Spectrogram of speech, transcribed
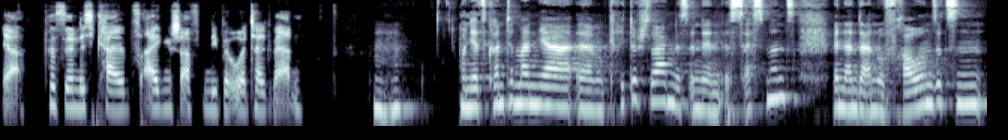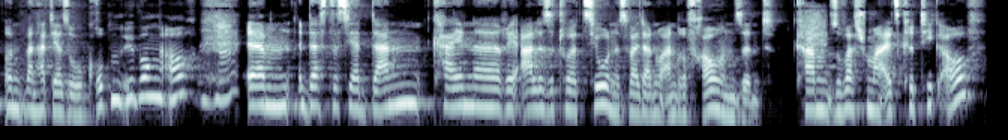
ja, Persönlichkeitseigenschaften, die beurteilt werden. Mhm. Und jetzt könnte man ja ähm, kritisch sagen, dass in den Assessments, wenn dann da nur Frauen sitzen und man hat ja so Gruppenübungen auch, mhm. ähm, dass das ja dann keine reale Situation ist, weil da nur andere Frauen sind. Kam sowas schon mal als Kritik auf?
